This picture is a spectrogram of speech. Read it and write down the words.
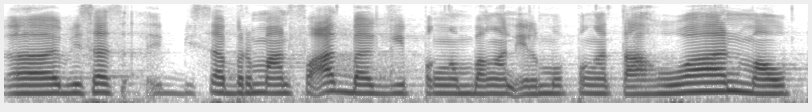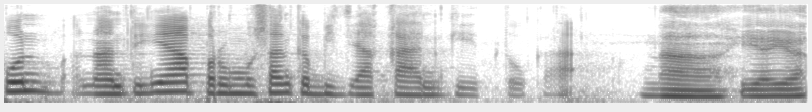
uh, bisa bisa bermanfaat bagi pengembangan ilmu pengetahuan maupun nantinya perumusan kebijakan gitu kak. Nah iya ya,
